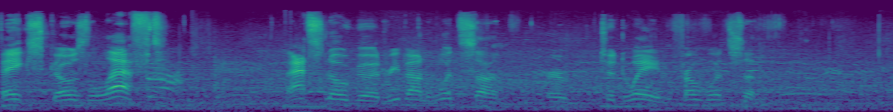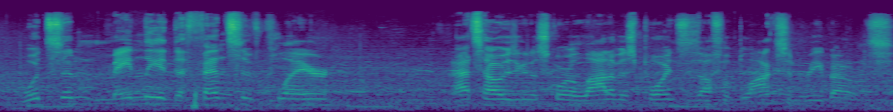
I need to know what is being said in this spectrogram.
Fakes. Goes left. That's no good. Rebound, Woodson. Or to Duane from Woodson. Woodson, mainly a defensive player. That's how he's going to score a lot of his points is off of blocks and rebounds.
